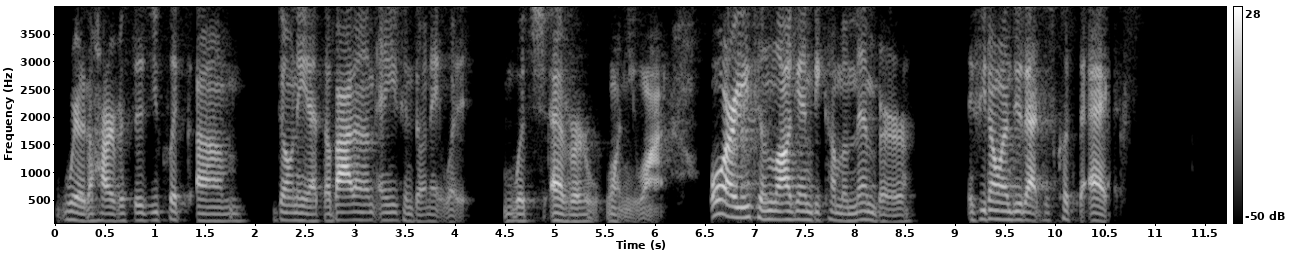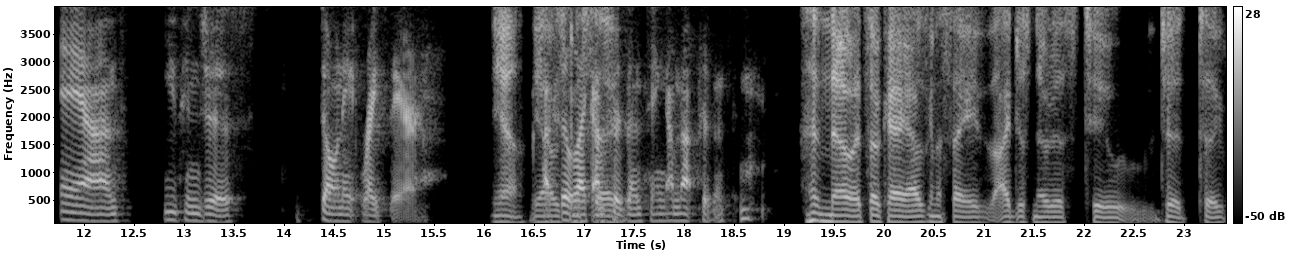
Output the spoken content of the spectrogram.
where the harvest is. You click um, donate at the bottom and you can donate what, whichever one you want. Or you can log in, become a member. If you don't want to do that, just click the X and you can just donate right there. Yeah. Yeah. I, I feel like say... I'm presenting. I'm not presenting. no, it's okay. I was gonna say I just noticed to to to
